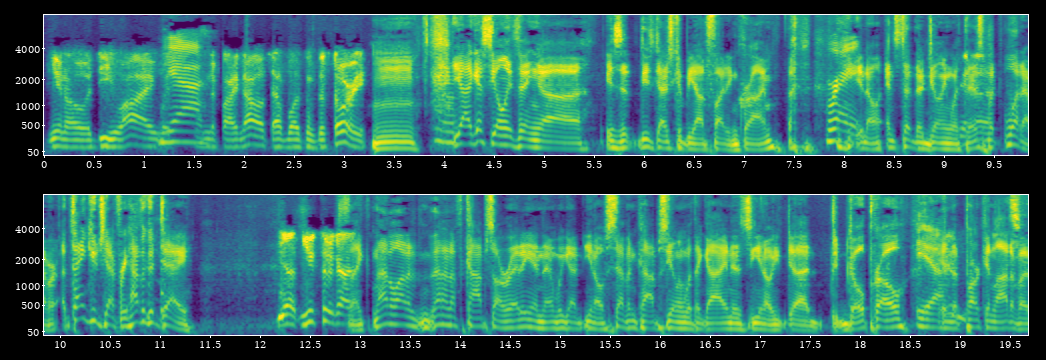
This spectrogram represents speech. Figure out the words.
you know a DUI. Which Yeah. Come to find out that wasn't the story. Yeah, I guess the only thing uh, is that these guys could be out fighting crime, Right. you know. Instead, they're dealing with this, but whatever. Thank you, Jeffrey. Have a good day. Yeah, you too, guys. It's like not a lot of not enough cops already, and then we got you know seven cops dealing with a guy in his you know uh, GoPro Yeah. in the parking lot of a.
